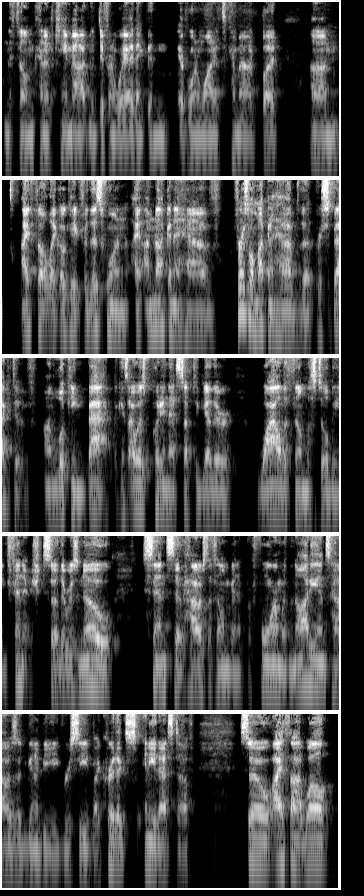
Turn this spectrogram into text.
and the film kind of came out in a different way, I think, than everyone wanted it to come out. But um, I felt like, okay, for this one, I, I'm not going to have first of all, I'm not going to have the perspective on looking back because I was putting that stuff together while the film was still being finished. So there was no sense of how is the film going to perform with an audience, how is it going to be received by critics, any of that stuff. So I thought, well,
